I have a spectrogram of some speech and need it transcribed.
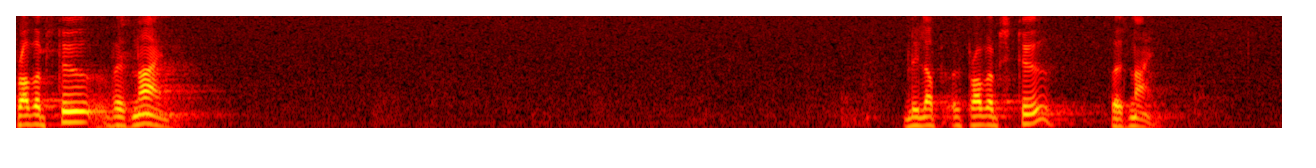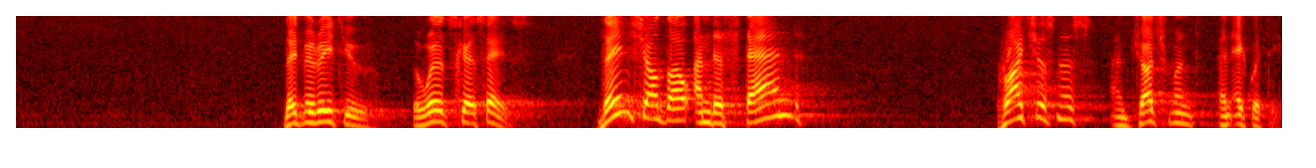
Proverbs 2, verse 9. Proverbs 2, verse 9. Let me read you. The word says, Then shalt thou understand righteousness and judgment and equity.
